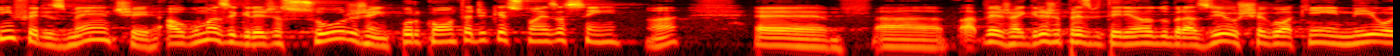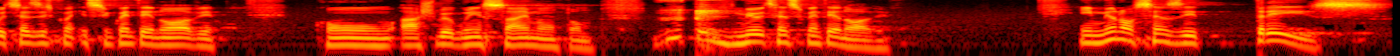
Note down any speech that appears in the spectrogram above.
Infelizmente, algumas igrejas surgem por conta de questões assim. Né? É, a, a, veja, a Igreja Presbiteriana do Brasil chegou aqui em 1859 com Ashbel Green Simonton, 1859. Em 1903,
